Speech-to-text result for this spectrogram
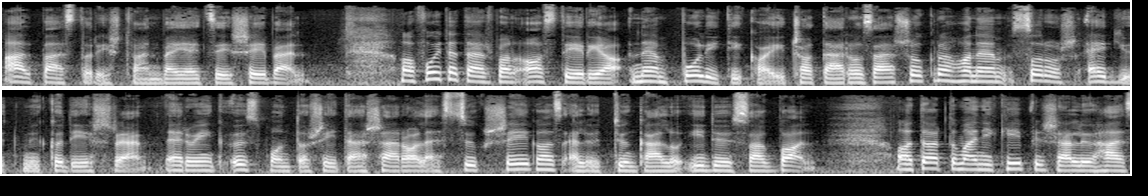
áll Pásztor István bejegyzésében. A folytatásban azt írja, nem politikai csatározásokra, hanem szoros együttműködésre, erőink összpontosítására lesz szükség az előttünk álló időszakban. A tartományi képviselőház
